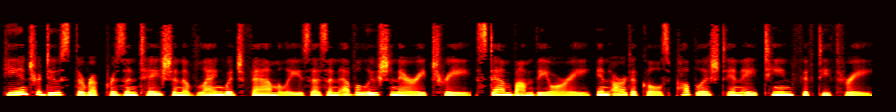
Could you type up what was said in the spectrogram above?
He introduced the representation of language families as an evolutionary tree in articles published in 1853.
